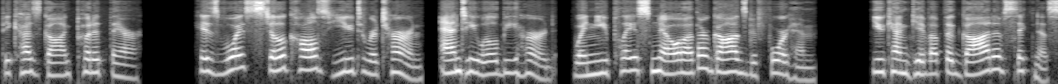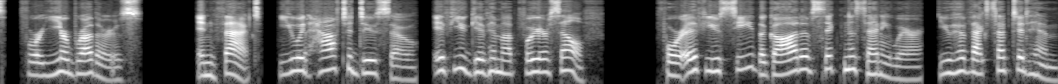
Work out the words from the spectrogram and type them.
because God put it there. His voice still calls you to return, and he will be heard, when you place no other gods before him. You can give up the God of sickness, for your brothers. In fact, you would have to do so, if you give him up for yourself. For if you see the God of sickness anywhere, you have accepted him.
